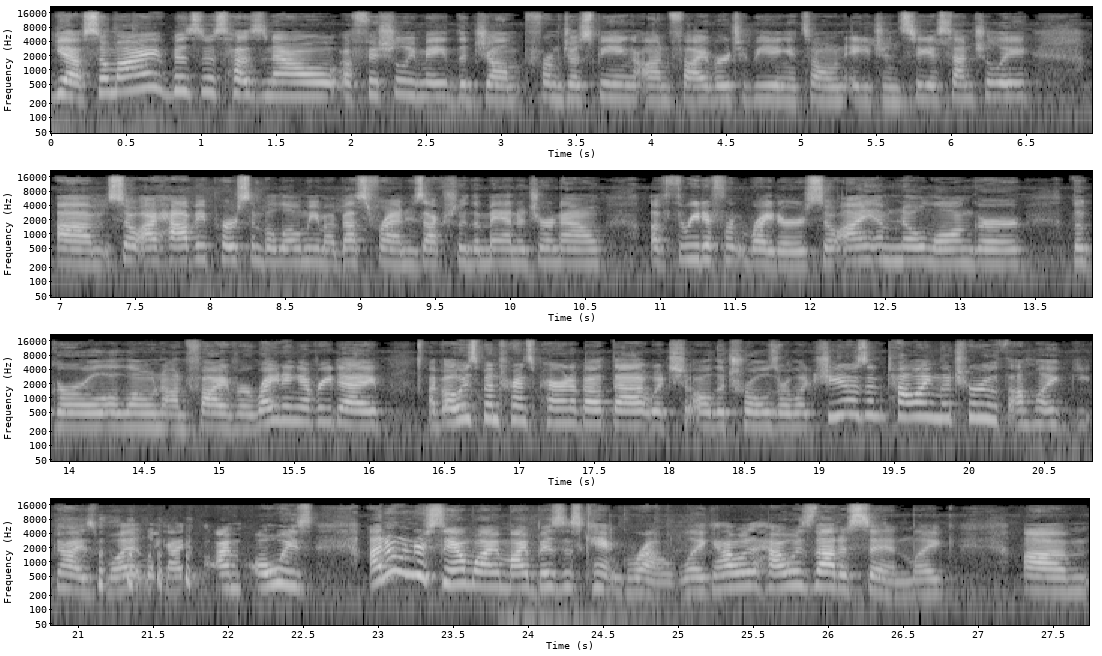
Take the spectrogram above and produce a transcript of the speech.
Yeah, so my business has now officially made the jump from just being on Fiverr to being its own agency, essentially. Um, so I have a person below me, my best friend, who's actually the manager now of three different writers. So I am no longer the girl alone on Fiverr writing every day. I've always been transparent about that, which all the trolls are like, she isn't telling the truth. I'm like, you guys, what? like, I, I'm always, I don't understand why my business can't grow. Like, how, how is that a sin? Like, Um,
